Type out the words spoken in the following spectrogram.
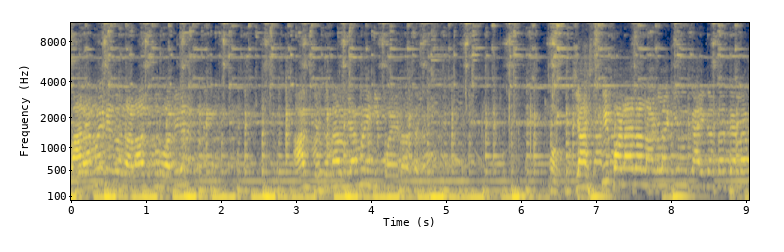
बारा महिन्याचा झाला आज तू अभिला नाही. आमचं नाव या महिनी पोहेल असं हो, जास्ती पडायला लागला की मग काय करतात त्याला?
